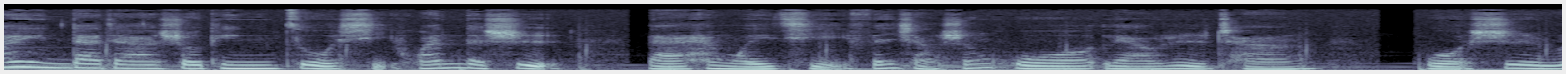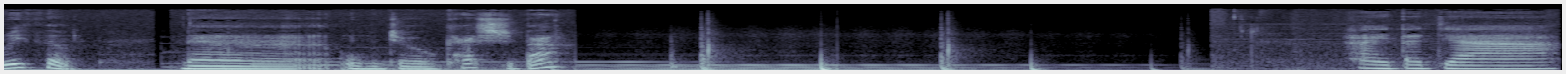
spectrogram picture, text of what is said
欢迎大家收听《做喜欢的事》，来和我一起分享生活、聊日常。我是 Rhythm，那我们就开始吧。嗨，大家，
